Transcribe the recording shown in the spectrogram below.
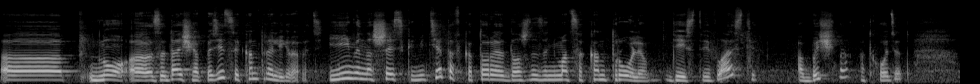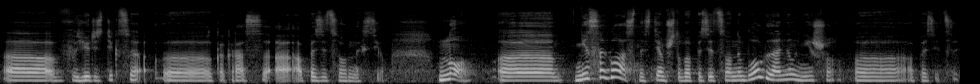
Но задача оппозиции – контролировать. И именно 6 комитетов, которые должны заниматься контролем действий власти, обычно отходят в юрисдикцию как раз а, оппозиционных сил. Но э, не согласны с тем, чтобы оппозиционный блок занял нишу э, оппозиции.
